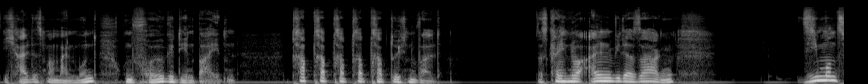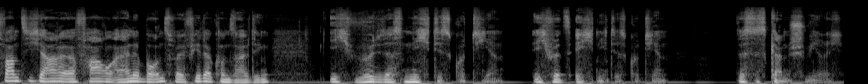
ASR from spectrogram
ich halte jetzt mal meinen Mund und folge den beiden. Trapp, trapp, trapp, trapp, trapp durch den Wald. Das kann ich nur allen wieder sagen. 27 Jahre Erfahrung alleine bei uns bei Feder Consulting. Ich würde das nicht diskutieren. Ich würde es echt nicht diskutieren. Das ist ganz schwierig.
